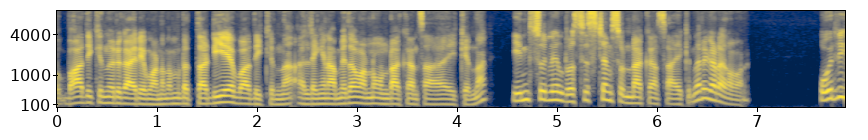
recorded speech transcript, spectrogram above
ബാധിക്കുന്ന ഒരു കാര്യമാണ്. നമ്മുടെ തടിയെ ബാധിക്കുന്ന അല്ലെങ്കിൽ അമിതവണ്ണം ഉണ്ടാക്കാൻ സഹായിക്കുന്ന ഇൻസുലിൻ റെസിസ്റ്റൻസ് ഉണ്ടാക്കാൻ സഹായിക്കുന്ന ഒരു ഘടകമാണ്. ഒരു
